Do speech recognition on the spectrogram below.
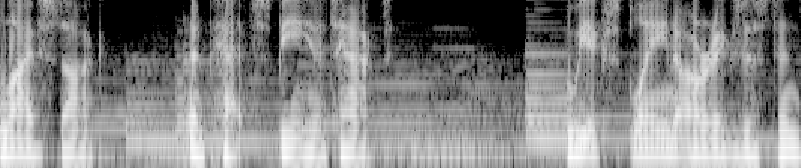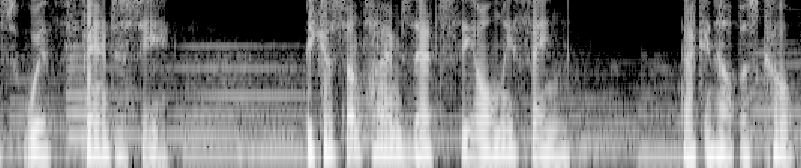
livestock, and pets being attacked. We explain our existence with fantasy because sometimes that's the only thing that can help us cope.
